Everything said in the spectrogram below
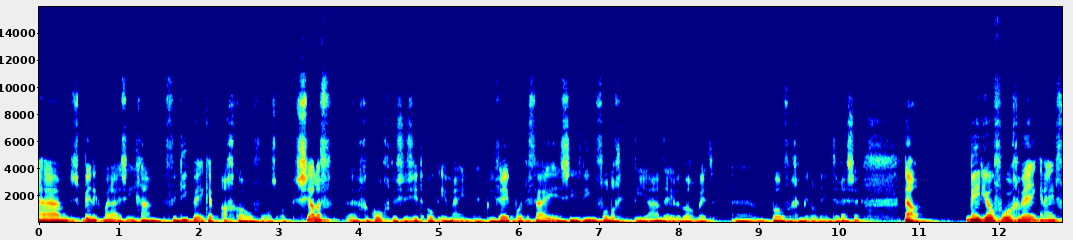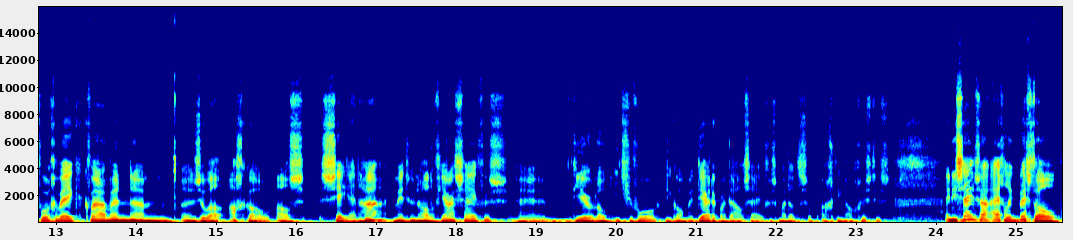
Um, dus ben ik me daar eens in gaan verdiepen. Ik heb Achco volgens ook zelf uh, gekocht. Dus ze zit ook in mijn uh, privéportefeuille. En sindsdien volg ik die aandelen wel met uh, bovengemiddelde interesse. Nou, medio vorige week en eind vorige week kwamen um, zowel Achco als CNH met hun halfjaarcijfers. Dier loopt ietsje voor. Die komen met derde kwartaalcijfers, maar dat is op 18 augustus. En die cijfers waren eigenlijk best wel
